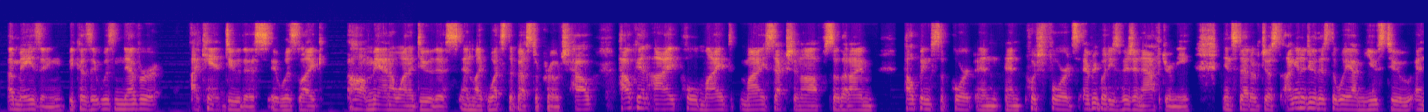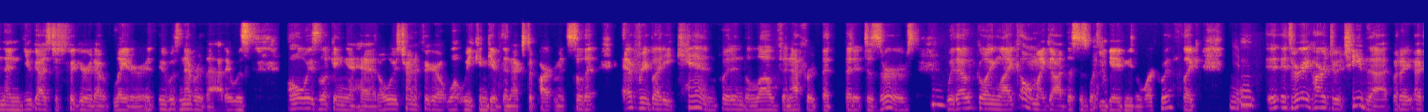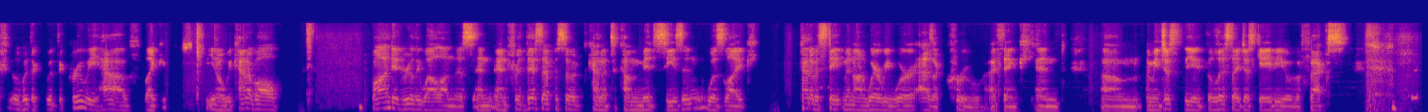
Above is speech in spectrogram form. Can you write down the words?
amazing because it was never I can't do this. It was like oh man, I want to do this, and like, what's the best approach? How how can I pull my my section off so that I'm helping support and and push forwards everybody's vision after me instead of just i'm going to do this the way i'm used to and then you guys just figure it out later it, it was never that it was always looking ahead always trying to figure out what we can give the next department so that everybody can put in the love and effort that that it deserves mm-hmm. without going like oh my god this is what you gave me to work with like yeah. it, it's very hard hard to achieve that. But I, I feel with the with the crew we have, like, you know, we kind of all bonded really well on this, and and for this episode kind of to come mid season was like kind of a statement on where we were as a crew, I think. And um, I mean, just the the list I just gave you of effects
